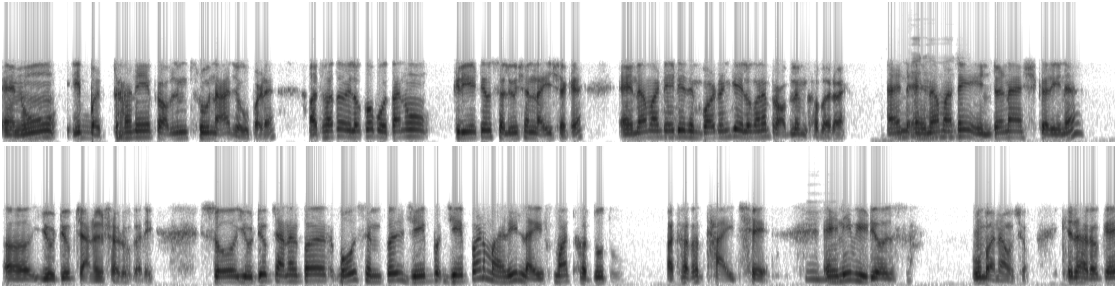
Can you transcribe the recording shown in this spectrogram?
એનું એ બધાને પ્રોબ્લેમ થ્રુ ના જવું પડે. અથવા તો એ લોકો પોતાનું ક્રિએટિવ સોલ્યુશન લાવી શકે. એના માટે ઇટ ઇઝ ઇમ્પોર્ટન્ટ કે એ લોકોને પ્રોબ્લેમ ખબર હોય. એન્ડ એના માટે ઇન્ટરનેશ કરીને યુટ્યુબ ચેનલ શરૂ કરી. સો યુટ્યુબ ચેનલ પર બહુ સિમ્પલ જે જે પણ મારી લાઈફમાં થતું હતું અથવા તો થાય છે એની વિડીયોઝ હું બનાવું છું. કે ધારો કે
